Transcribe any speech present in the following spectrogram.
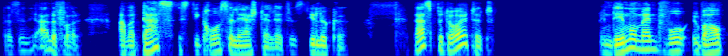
Da sind die alle voll. Aber das ist die große Leerstelle, das ist die Lücke. Das bedeutet, in dem Moment, wo überhaupt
